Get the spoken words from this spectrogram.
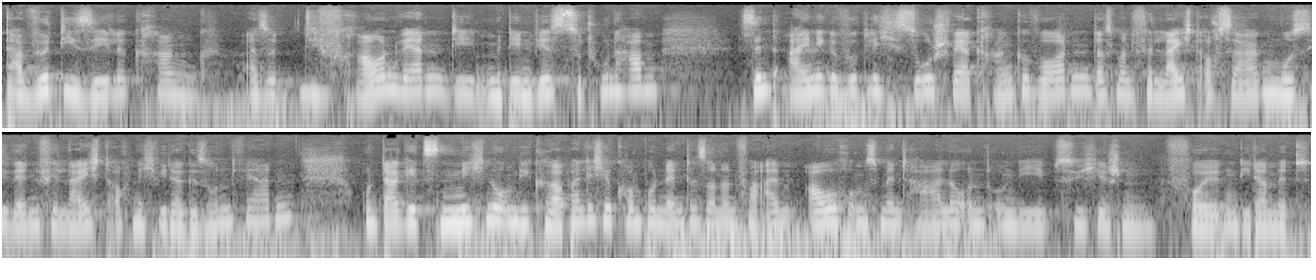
da wird die Seele krank. Also die Frauen werden, die, mit denen wir es zu tun haben, sind einige wirklich so schwer krank geworden, dass man vielleicht auch sagen muss, sie werden vielleicht auch nicht wieder gesund werden. Und da geht es nicht nur um die körperliche Komponente, sondern vor allem auch ums Mentale und um die psychischen Folgen, die damit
